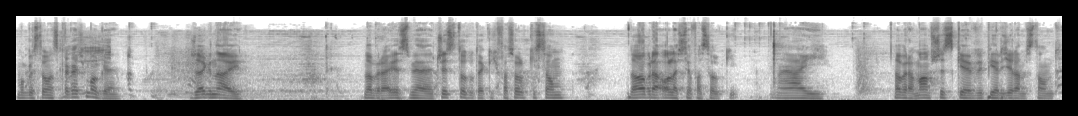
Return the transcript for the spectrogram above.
Mogę z tobą skakać? Mogę. Żegnaj. Dobra, jest w miarę czysto. Tu jakieś fasolki są. Dobra, oleć te fasolki. Aj. Dobra, mam wszystkie, wypierdzielam stąd.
